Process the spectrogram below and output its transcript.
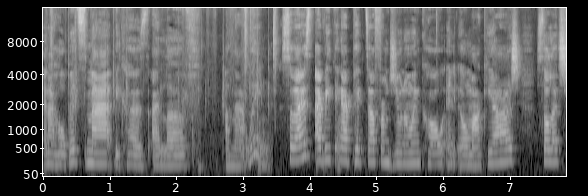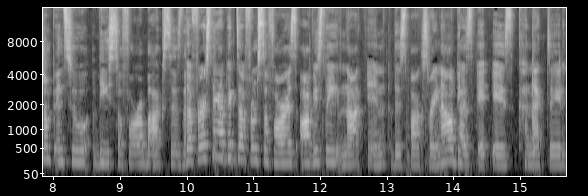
And I hope it's matte because I love a matte wing. So that is everything I picked up from Juno & Co. and Il Makiage. So let's jump into the Sephora boxes. The first thing I picked up from Sephora is obviously not in this box right now because it is connected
